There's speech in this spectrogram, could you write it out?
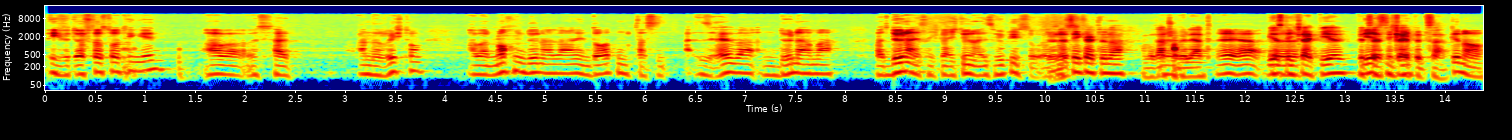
ich würde öfters dorthin gehen, aber es ist halt andere Richtung. Aber noch ein Dönerladen in Dortmund, was selber einen Döner macht. Weil Döner ist nicht gleich Döner, ist wirklich so. Döner ist nicht gleich Döner, haben wir gerade schon gelernt. Ja, ja. Bier ist äh, nicht gleich Bier, Pizza Bier ist nicht gleich Pizza. Genau.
